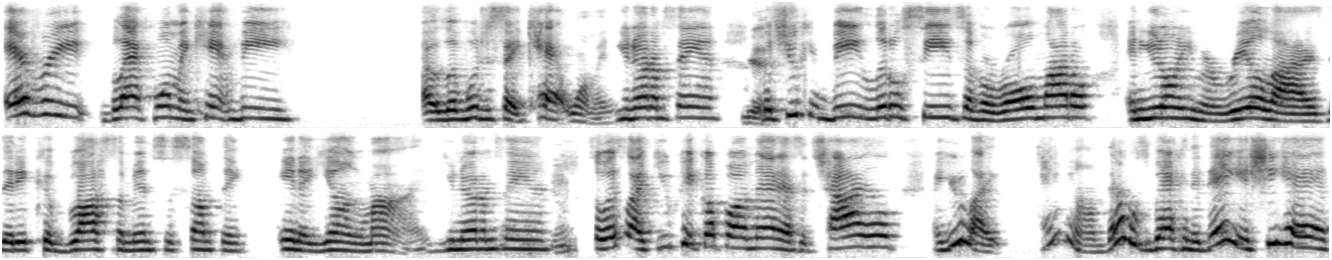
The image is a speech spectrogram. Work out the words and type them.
every black woman can't be uh, we'll just say Catwoman. You know what I'm saying? Yes. But you can be little seeds of a role model, and you don't even realize that it could blossom into something in a young mind. You know what I'm saying? Mm-hmm. So it's like you pick up on that as a child, and you're like, damn, that was back in the day. And she had,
